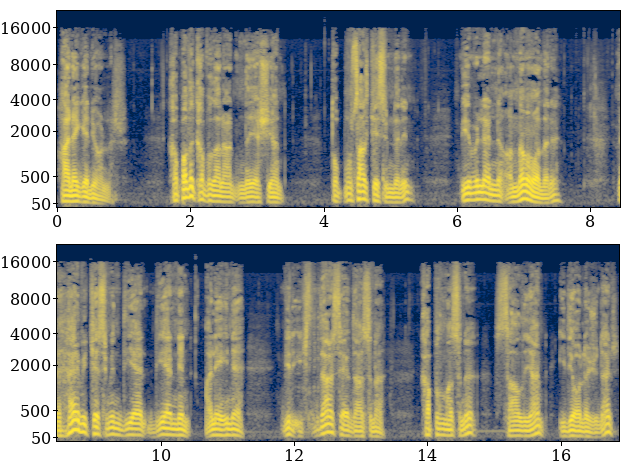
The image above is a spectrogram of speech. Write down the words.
hale geliyorlar. Kapalı kapılar ardında yaşayan toplumsal kesimlerin birbirlerini anlamamaları ve her bir kesimin diğer diğerinin aleyhine bir iktidar sevdasına kapılmasını sağlayan ideolojiler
